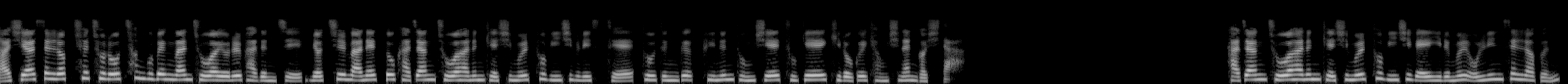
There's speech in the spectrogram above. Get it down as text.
아시아 셀럽 최초로 1900만 좋아요를 받은 지 며칠 만에 또 가장 좋아하는 게시물 톱 20 리스트에 도 등극 B는 동시에 두 개의 기록을 경신한 것이다. 가장 좋아하는 게시물 톱 20의 이름을 올린 셀럽은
